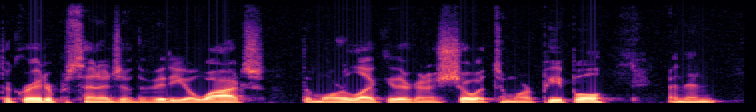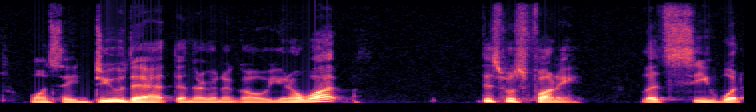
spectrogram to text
the greater percentage of the video watch, the more likely they're gonna show it to more people. And then once they do that, then they're gonna go, you know what? This was funny. Let's see what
